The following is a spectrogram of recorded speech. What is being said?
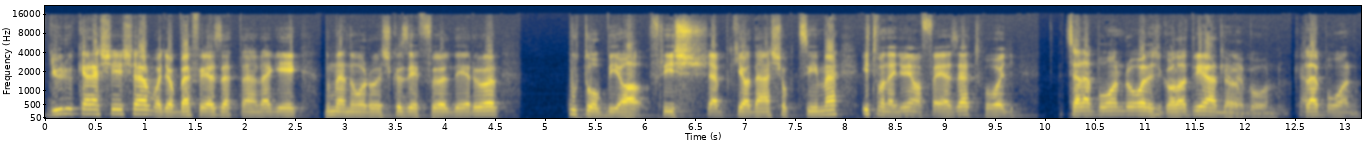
gyűrűkeresése, vagy a befejezetlen regék Numenorról és középföldéről, utóbbi a frissebb kiadások címe. Itt van egy olyan fejezet, hogy Celebornról és Galadrielről. Celeborn. Celeborn.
